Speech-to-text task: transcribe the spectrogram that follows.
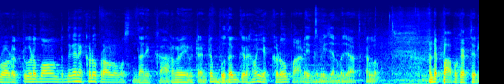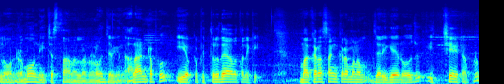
ప్రోడక్ట్ కూడా బాగుంటుంది కానీ ఎక్కడో ప్రాబ్లం వస్తుంది. దానికి కారణం ఏమిటంటే బుధగ్రహం ఎక్కడో పాడైంది మీ జన్మ జాతకంలో అంటే పాపకత్తిరిలో ఉండడమో నీచ స్థానంలో ఉండడమో జరిగింది. అలాంటప్పుడు ఈ యొక్క పితృదేవతలకి మకర సంక్రమణం జరిగే రోజు ఇచ్చేటప్పుడు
